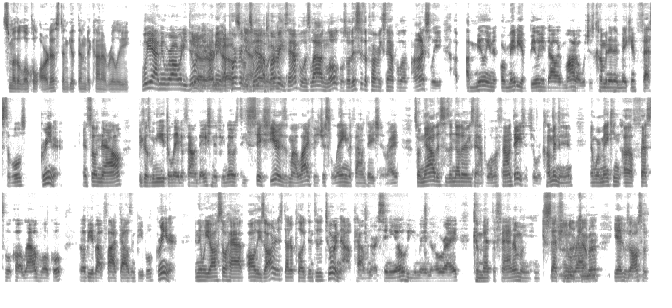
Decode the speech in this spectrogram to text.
some other local artists and get them to kind of really Well, yeah, I mean, we're already doing Yeah, it. I mean, a perfect some example. A perfect example is Loud and Local. So this is the perfect example of honestly a, a million or maybe a billion dollar model, which is coming in and making festivals greener. And so now, because we need to lay the foundation, if you notice, these six years of my life is just laying the foundation, right? So now this is another example of a foundation. So we're coming in and we're making a festival called Loud and Local. It'll be about five thousand people greener. And then we also have all these artists that are plugged into the tour now. Calvin Arsenio, who you may know, right? Komet the Phantom, an exceptional rapper. Yeah, who's also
